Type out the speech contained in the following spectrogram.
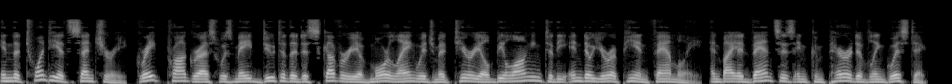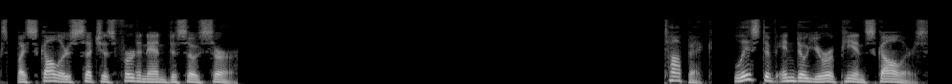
In the 20th century, great progress was made due to the discovery of more language material belonging to the Indo-European family, and by advances in comparative linguistics, by scholars such as Ferdinand de Saussure. List of Indo-European scholars.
